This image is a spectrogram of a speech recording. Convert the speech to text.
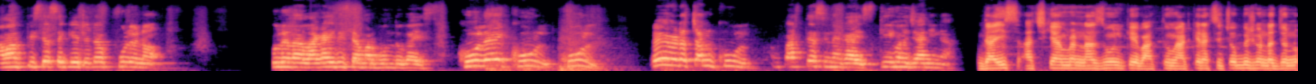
আমার পিছে আছে গেট এটা খুলে নাও। খুলে না লাগাই দিছে আমার বন্ধু গাইস খুল এই খুল খুল। এই বেটা চালু খুল। পারতে আসি না গাইস কি হয় জানি না। গাইস আজকে আমরা নাজমুলকে বাথরুমে আটকে রাখছি চব্বিশ ঘণ্টার জন্য।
